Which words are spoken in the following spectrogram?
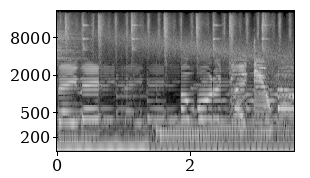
baby. I wanna take you home.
